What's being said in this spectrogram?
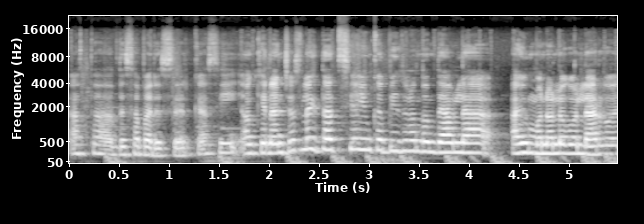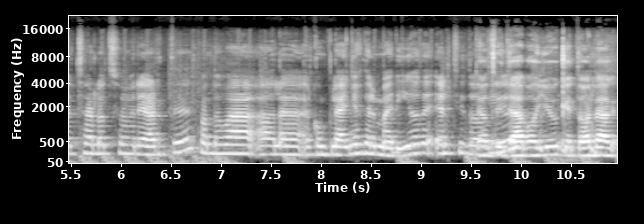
hasta desaparecer casi. Aunque en Just Like That sí hay un capítulo en donde habla, hay un monólogo largo de Charlotte sobre arte cuando va a la- al cumpleaños del marido de LTW. LTW, que todos la,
